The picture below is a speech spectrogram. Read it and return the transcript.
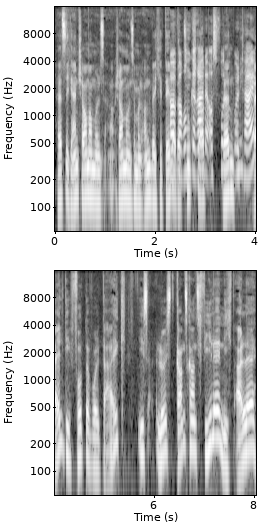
herzlich ein, schauen wir, mal, schauen wir uns einmal an, welche Täler Aber warum dazu gerade aus werden. Photovoltaik? Weil die Photovoltaik ist, löst ganz, ganz viele, nicht alle,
